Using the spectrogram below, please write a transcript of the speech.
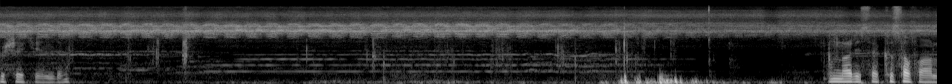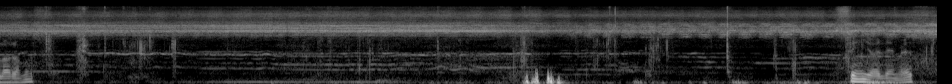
Bu şekilde. Bunlar ise kısa farlarımız. Sinyalimiz.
